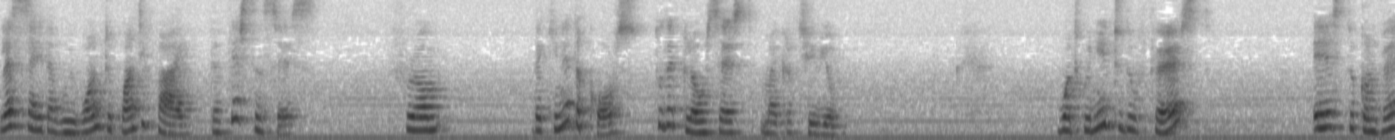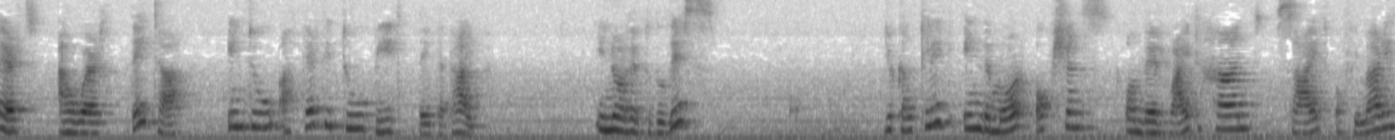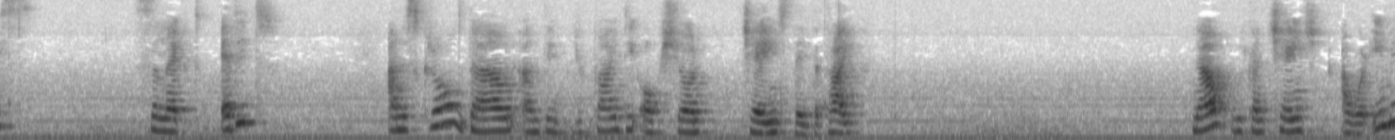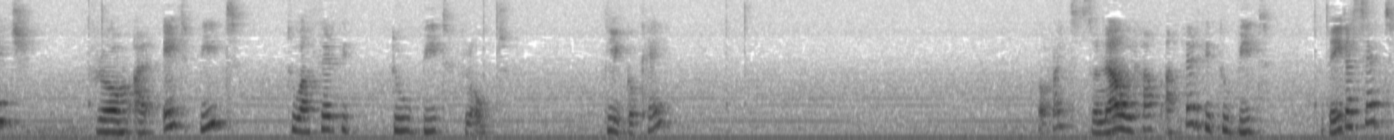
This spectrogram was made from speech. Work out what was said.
let's say that we want to quantify the distances from the kinetochores to the closest microtubule. What we need to do first is to convert our data into a 32-bit data type. In order to do this, you can click in the More options on the right hand side of Imaris, select Edit, and scroll down until you find the option change data type. Now we can change our image from an 8-bit to a 32-bit float. Click OK. Alright, so now we have a 32-bit data set.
